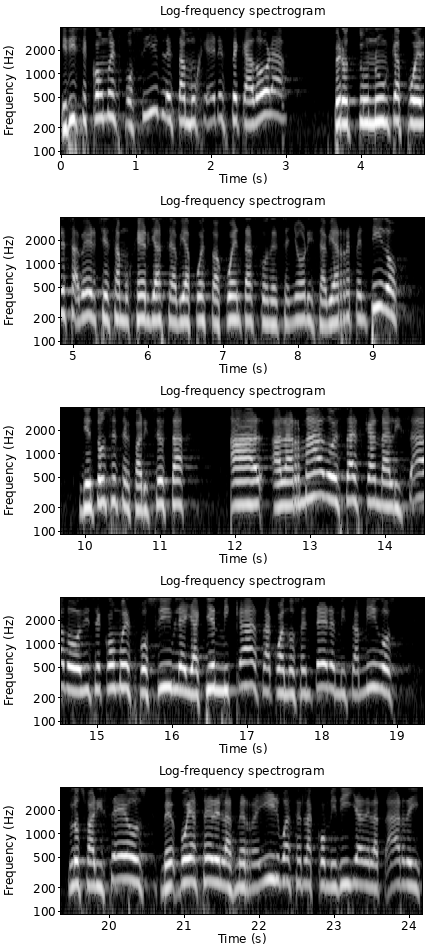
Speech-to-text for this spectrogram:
y dice, ¿cómo es posible? Esta mujer es pecadora. Pero tú nunca puedes saber si esa mujer ya se había puesto a cuentas con el Señor y se había arrepentido. Y entonces el fariseo está alarmado, está escandalizado, dice, ¿cómo es posible? Y aquí en mi casa, cuando se enteren mis amigos, los fariseos, me voy a hacer el hazme reír, voy a hacer la comidilla de la tarde y,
